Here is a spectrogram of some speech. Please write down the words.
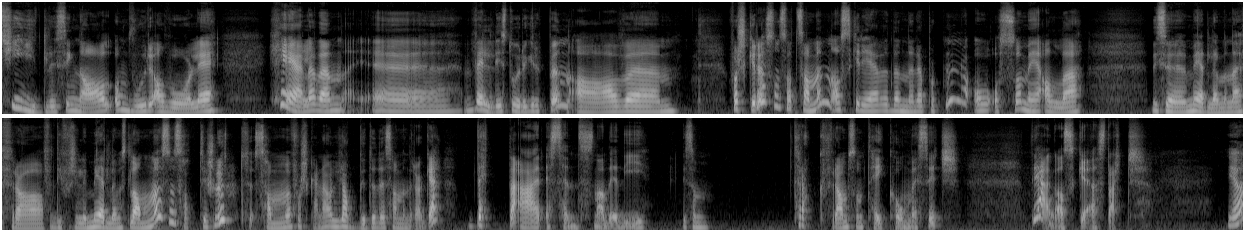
tydelig signal om hvor alvorlig hele den uh, veldig store gruppen av uh, forskere som satt sammen og skrev denne rapporten, og også med alle disse medlemmene fra de forskjellige medlemslandene som satt til slutt sammen med forskerne og lagde det sammendraget. Dette er essensen av det de liksom trakk fram som take home message. Det er ganske sterkt. Ja,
